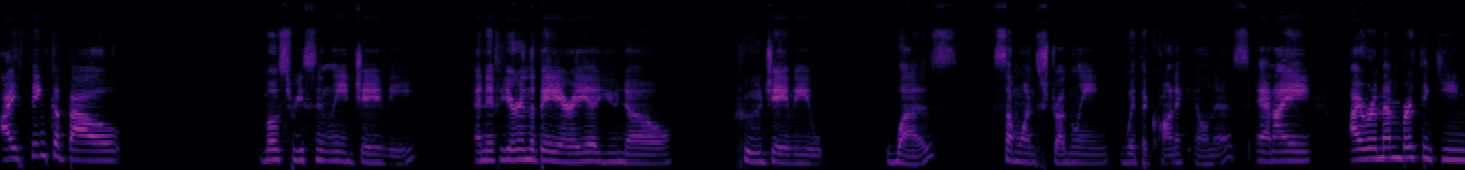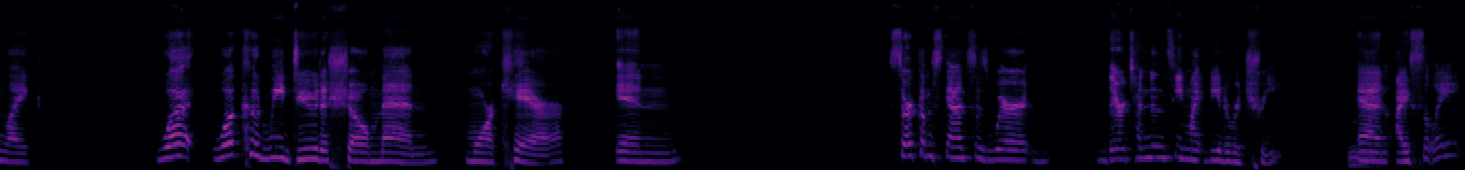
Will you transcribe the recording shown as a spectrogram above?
i think about most recently JV. And if you're in the Bay Area, you know who JV was, someone struggling with a chronic illness. And I I remember thinking like what what could we do to show men more care in circumstances where their tendency might be to retreat mm. and isolate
